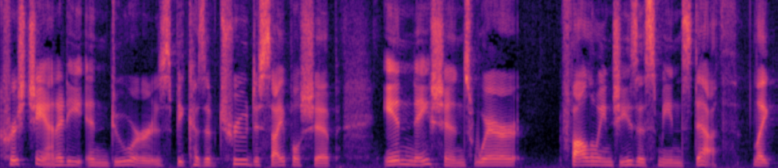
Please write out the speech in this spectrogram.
Christianity endures because of true discipleship in nations where following Jesus means death. Like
